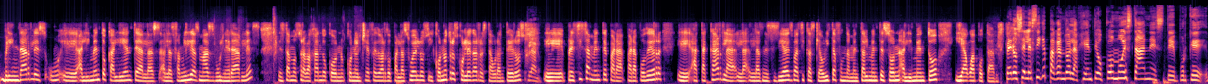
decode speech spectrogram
brindarles un, eh, alimento caliente a las, a las familias más vulnerables. Estamos trabajando con, con el chef Eduardo Palazuelos y con otros colegas restauranteros eh, precisamente para, para poder eh, atacar la, las necesidades básicas que ahorita fundamentalmente son alimento y agua potable. Pero se le sigue pagando a la gente o cómo están, este, porque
